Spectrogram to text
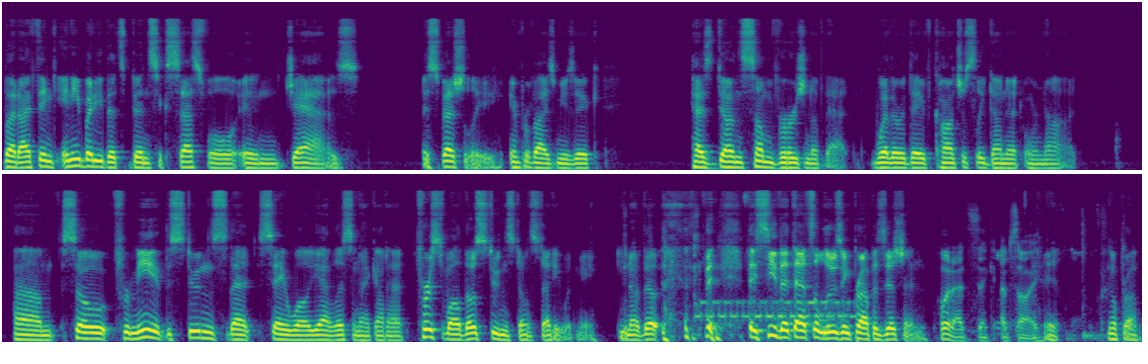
But I think anybody that's been successful in jazz, especially improvised music, has done some version of that, whether they've consciously done it or not. Um, so for me, the students that say, "Well, yeah, listen, I gotta," first of all, those students don't study with me. You know, they they see that that's a losing proposition. Hold on a second. I'm sorry. Yeah, no problem.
